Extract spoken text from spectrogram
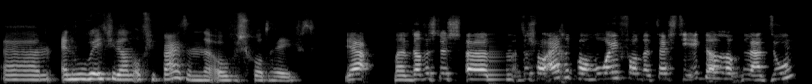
Um, en hoe weet je dan of je paard een overschot heeft? Ja, maar dat is dus um, het is wel eigenlijk wel mooi van de test die ik dan laat doen.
